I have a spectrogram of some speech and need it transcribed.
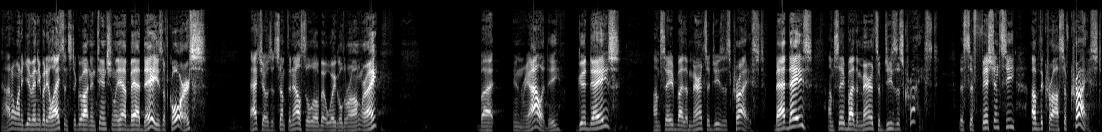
Now, I don't want to give anybody a license to go out and intentionally have bad days, of course. That shows that something else is a little bit wiggled wrong, right? But in reality, good days, I'm saved by the merits of Jesus Christ. Bad days, I'm saved by the merits of Jesus Christ. The sufficiency of the cross of Christ.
